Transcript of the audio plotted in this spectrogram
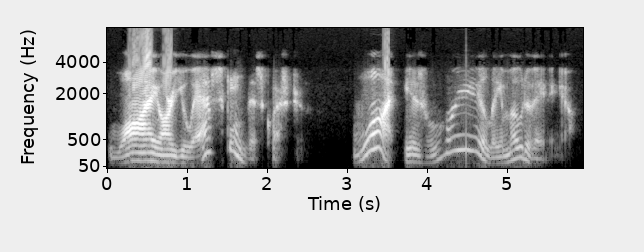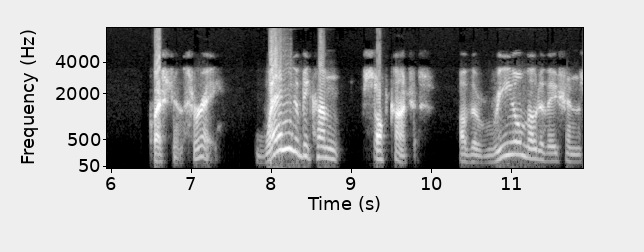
Why are you asking this question? What is really motivating you? Question three. When you become self-conscious of the real motivations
